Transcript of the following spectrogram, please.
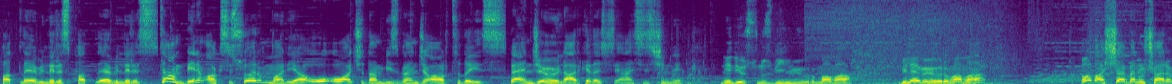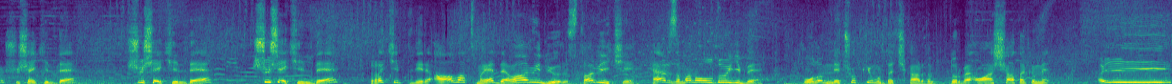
Patlayabiliriz, patlayabiliriz. Tamam benim aksesuarım var ya. O o açıdan biz bence artıdayız. Bence öyle arkadaşlar. Yani siz şimdi ne diyorsunuz bilmiyorum ama bilemiyorum ama Hop aşağı ben uçarım şu şekilde. Şu şekilde. Şu şekilde rakipleri ağlatmaya devam ediyoruz tabii ki. Her zaman olduğu gibi. Oğlum ne çok yumurta çıkardım. Dur ben o aşağı takımı... Ay!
